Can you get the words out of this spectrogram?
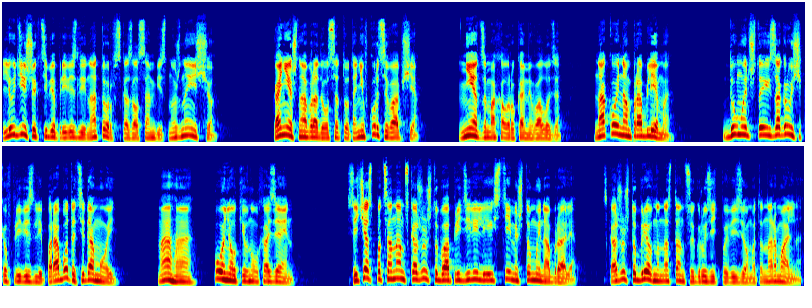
Людишек тебе привезли на торф, сказал самбист. Нужны еще? Конечно, обрадовался тот. Они в курсе вообще? Нет, замахал руками Володя. На кой нам проблемы? Думают, что их загрузчиков привезли, поработать и домой. Ага, понял, кивнул хозяин. Сейчас пацанам скажу, чтобы определили их с теми, что мы набрали. Скажу, что бревна на станцию грузить повезем, это нормально.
